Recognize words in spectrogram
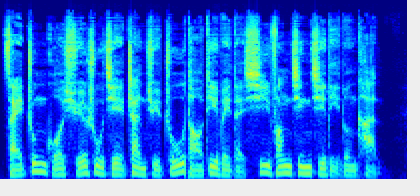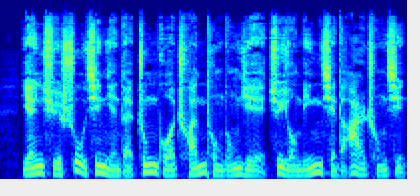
在中国学术界占据主导地位的西方经济理论看，延续数千年的中国传统农业具有明显的二重性：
